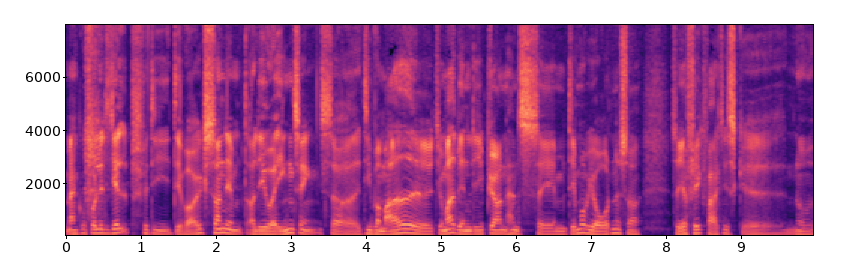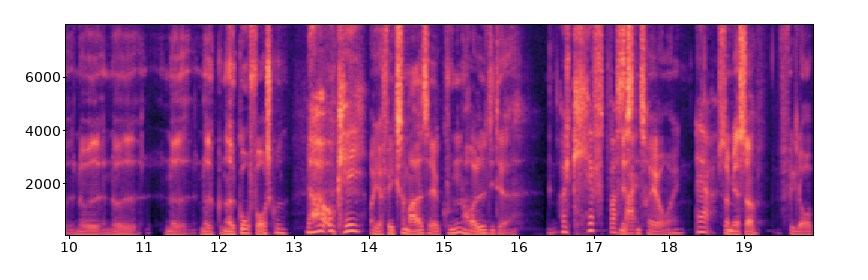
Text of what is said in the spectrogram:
man kunne få lidt hjælp, fordi det var jo ikke så nemt at leve af ingenting. Så de var meget, de var meget venlige. Bjørn, han sagde, det må vi ordne, så, så jeg fik faktisk øh, noget, noget, noget noget, noget, noget god forskud. Nå, okay. Og jeg fik så meget, så jeg kunne holde de der Hold kæft, hvor næsten sejt. tre år, ikke? Ja. som jeg så fik lov at,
